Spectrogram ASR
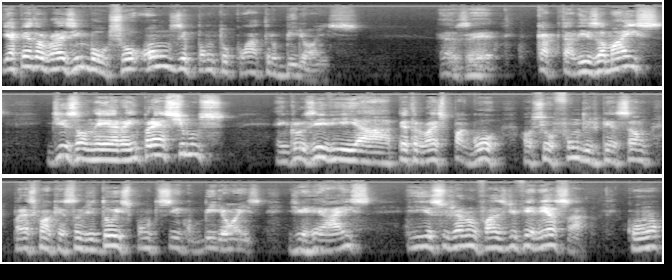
E a Petrobras embolsou 11,4 bilhões. Quer dizer, capitaliza mais, desonera empréstimos, inclusive a Petrobras pagou ao seu fundo de pensão, parece que é uma questão de 2,5 bilhões de reais, e isso já não faz diferença com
